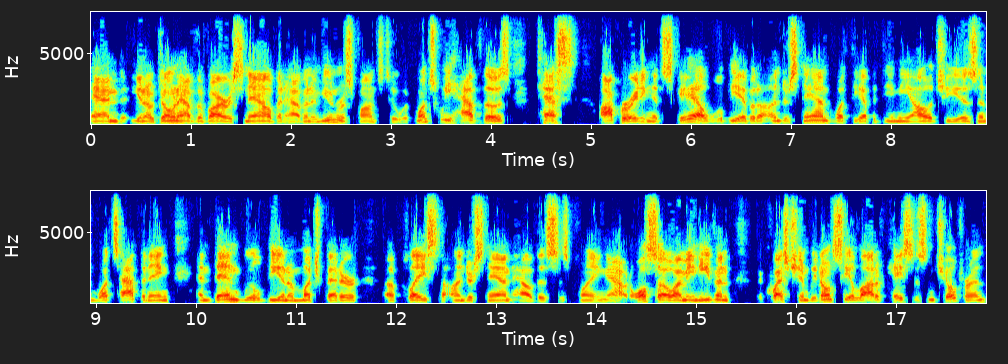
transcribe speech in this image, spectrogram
and you know don't have the virus now but have an immune response to it. Once we have those tests operating at scale, we'll be able to understand what the epidemiology is and what's happening, and then we'll be in a much better uh, place to understand how this is playing out. Also, I mean, even the question we don't see a lot of cases in children.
